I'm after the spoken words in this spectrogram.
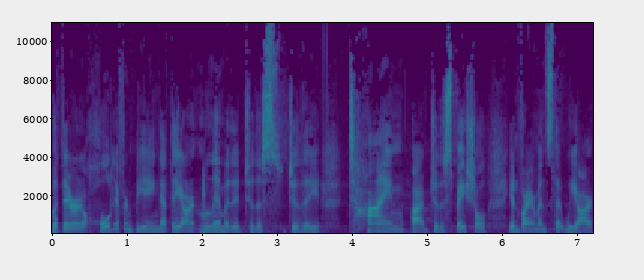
but they're a whole different being that they aren't limited to the to the time uh, to the spatial environments that we are.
